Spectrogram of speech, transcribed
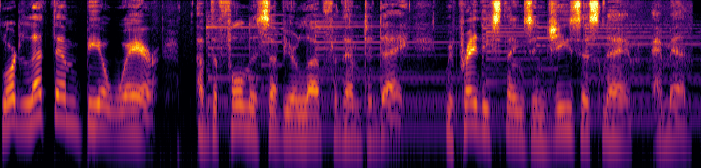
Lord, let them be aware of the fullness of your love for them today. We pray these things in Jesus' name. Amen.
